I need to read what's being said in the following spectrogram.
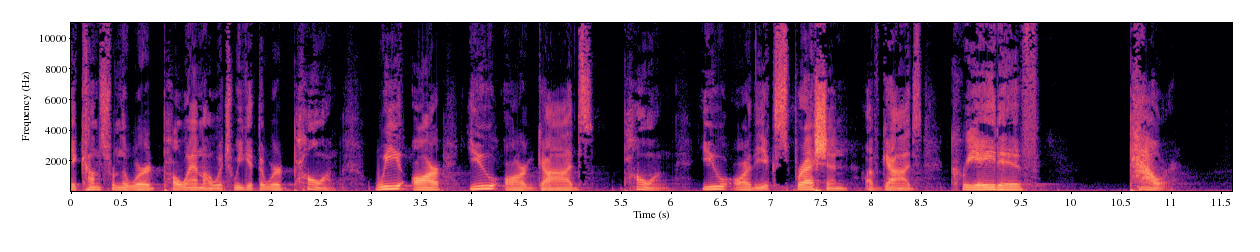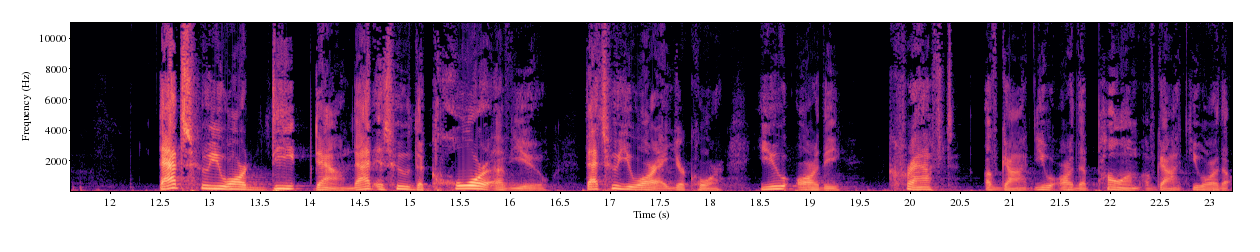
it comes from the word poema, which we get the word poem. We are, you are God's poem. You are the expression of God's creative power. That's who you are deep down. That is who the core of you, that's who you are at your core. You are the craft of God. You are the poem of God. You are the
